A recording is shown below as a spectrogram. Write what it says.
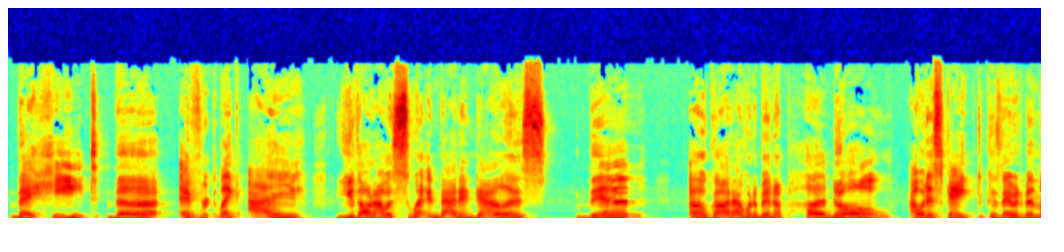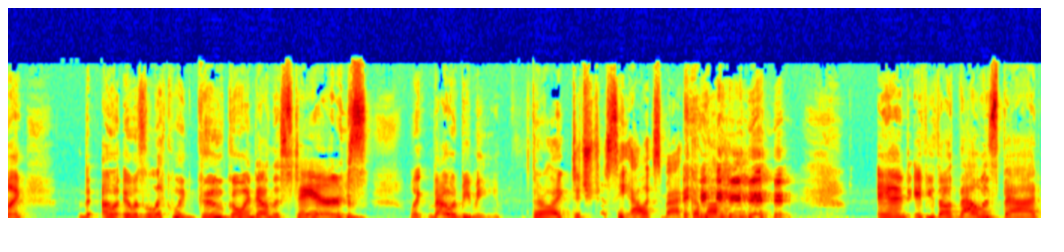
the heat, the every like I you thought I was sweating bad in Dallas then? Oh god, I would have been a puddle. I would have escaped because they would have been like oh, it was liquid goo going down the stairs. Like that would be me. They're like, "Did you just see Alex Mack come up?" And if you thought that was bad,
